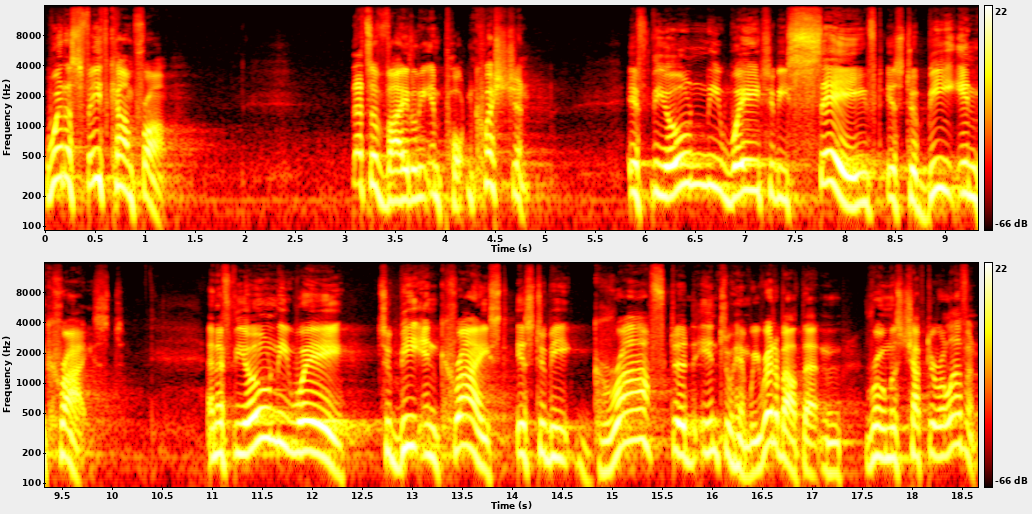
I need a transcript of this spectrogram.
Where does faith come from? That's a vitally important question if the only way to be saved is to be in Christ, and if the only way to be in Christ is to be grafted into Him, we read about that in Romans chapter 11.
